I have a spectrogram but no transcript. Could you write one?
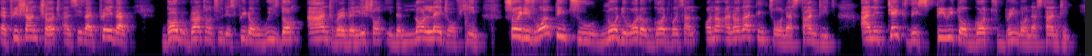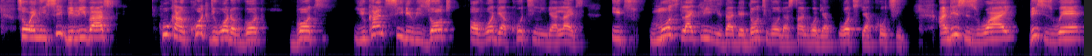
Ephesian church and says, I pray that God will grant unto you the spirit of wisdom and revelation in the knowledge of Him. So it is one thing to know the word of God, but it's an, another thing to understand it. And it takes the spirit of God to bring understanding. So when you see believers who can quote the word of God, but you can't see the result of what they are quoting in their lives, it's most likely is that they don't even understand what they're what they're quoting. And this is why this is where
